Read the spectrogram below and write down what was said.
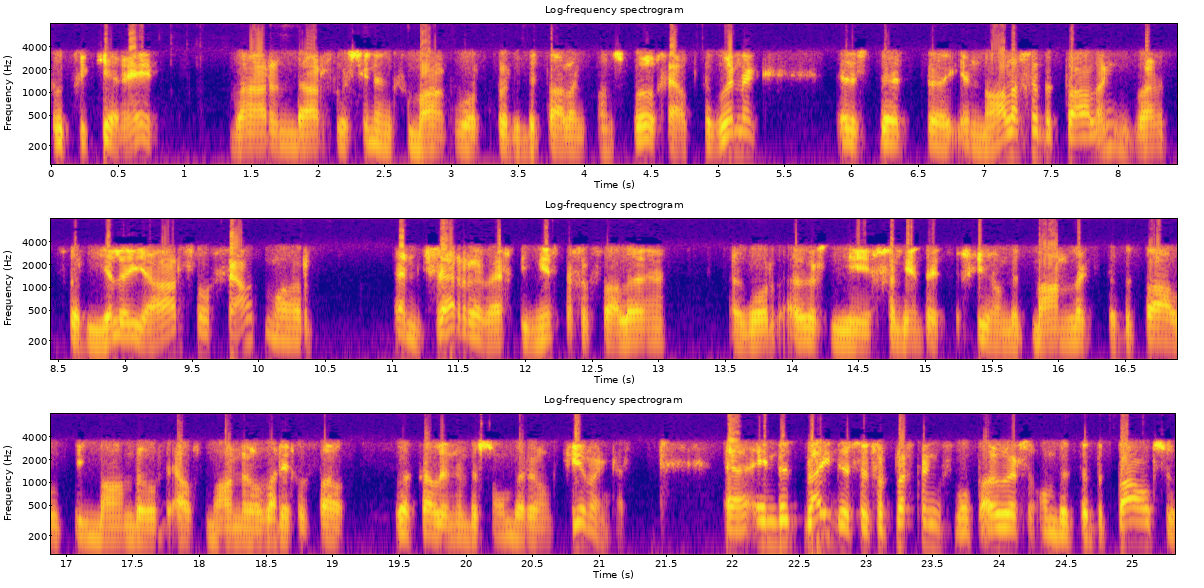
goedgekeur het waarin daar voorsiening gemaak word vir die betaling van skoolgeld. Gewoonlik is dit 'n uh, eenmalige betaling wat vir die hele jaar sal geld, maar in verre weg die meeste gevalle uh, word ouers die geleentheid gegee om dit maandeliks te betaal 10 maande of 11 maande of wat die geval ook al in 'n besondere omgewing is. Uh, en dit bly dus 'n verpligting op ouers om dit te betaal so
